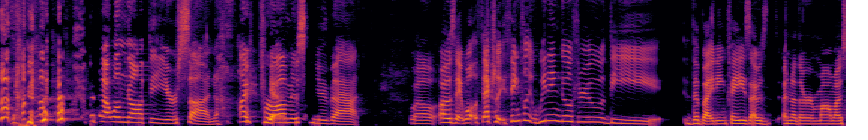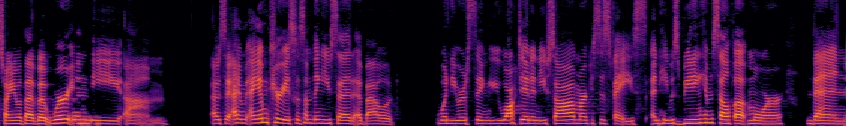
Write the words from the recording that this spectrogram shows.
but that will not be your son. I promise yes. you that. Well, I would say, well, actually, thankfully, we didn't go through the the biting phase. I was another mom. I was talking about that, but we're in the. um I would say I'm, I am curious because something you said about when you were saying you walked in and you saw Marcus's face and he was beating himself up more than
